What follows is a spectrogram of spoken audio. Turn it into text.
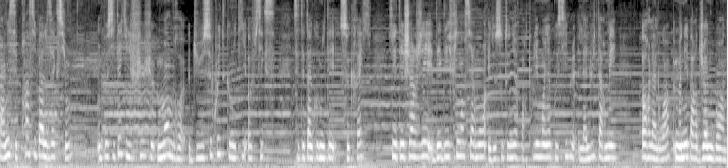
Parmi ses principales actions, on peut citer qu'il fut membre du Secret Committee of Six. C'était un comité secret qui était chargé d'aider financièrement et de soutenir par tous les moyens possibles la lutte armée hors la loi menée par John Brown,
